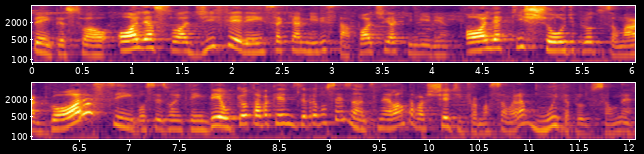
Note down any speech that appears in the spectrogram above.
Bem, pessoal, olha só a diferença que a Miriam está. Pode chegar aqui, Miriam. Olha que show de produção. Agora sim vocês vão entender o que eu estava querendo dizer para vocês antes, né? Ela não estava cheia de informação, era muita produção, né?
